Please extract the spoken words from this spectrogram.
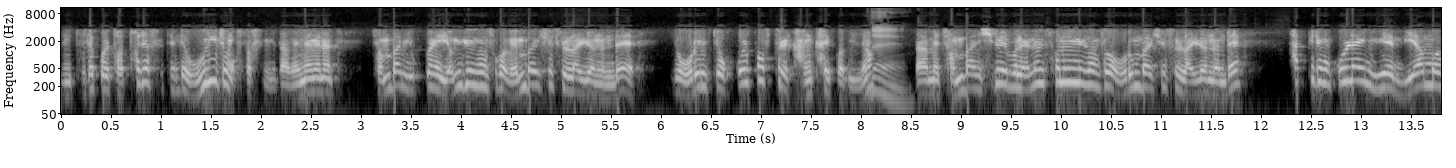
음, 두세 골 더 터졌을 텐데 운이 좀 없었습니다. 왜냐면은 전반 6분에 염균 선수가 왼발 슛을 날렸는데 이 오른쪽 골포스트를 강타했거든요. 네. 그다음에 전반 11분에는 손흥민 선수가 오른발 슛을 날렸는데 하필이면 골라인 위에 미얀마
